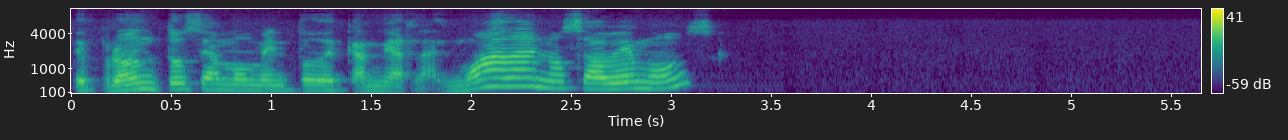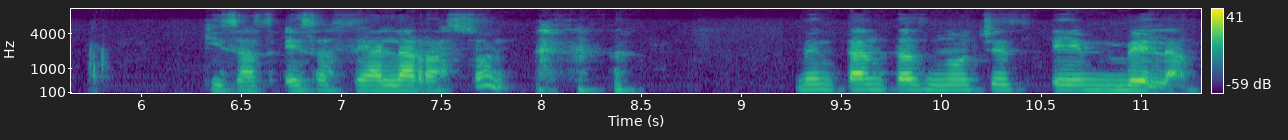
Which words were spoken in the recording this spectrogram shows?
De pronto sea momento de cambiar la almohada, no sabemos. Quizás esa sea la razón de tantas noches en vela.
